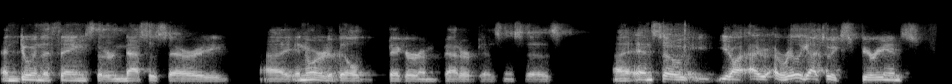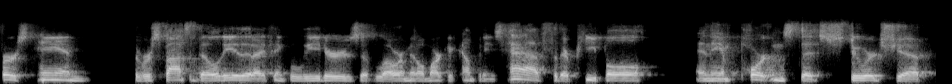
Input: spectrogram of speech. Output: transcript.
and doing the things that are necessary uh, in order to build bigger and better businesses. Uh, and so you know I, I really got to experience firsthand the responsibility that i think leaders of lower middle market companies have for their people and the importance that stewardship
